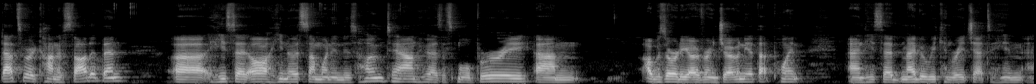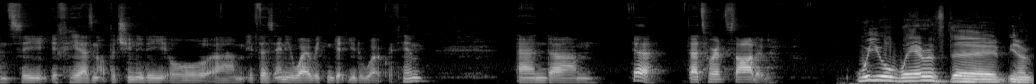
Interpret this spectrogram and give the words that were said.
that's where it kind of started then. Uh, he said, oh, he knows someone in his hometown who has a small brewery. Um, I was already over in Germany at that point and he said, maybe we can reach out to him and see if he has an opportunity or um, if there's any way we can get you to work with him. And um, yeah, that's where it started. Were you aware of the you know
